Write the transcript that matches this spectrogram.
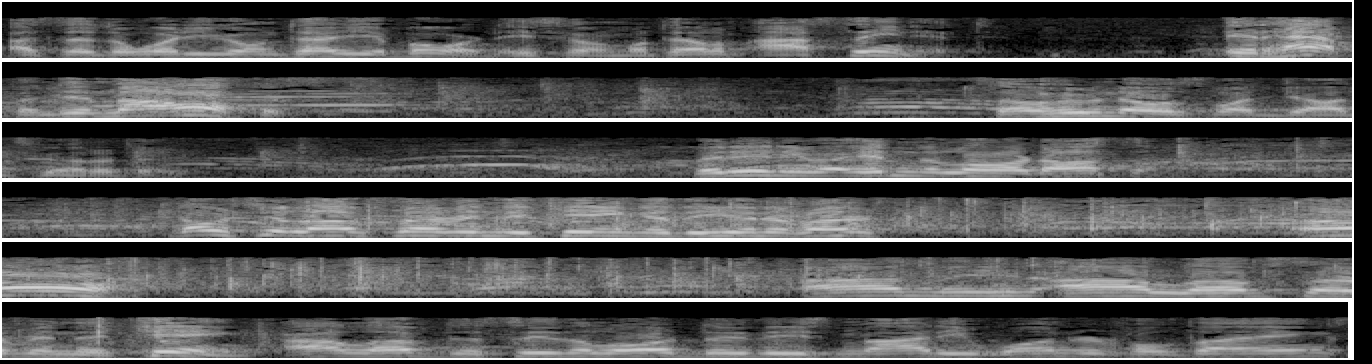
I said, so what are you going to tell your board? He said, I'm going to tell them I seen it. It happened in my office. So who knows what God's going to do. But anyway, isn't the Lord awesome? Don't you love serving the King of the universe? Oh. I mean, I love serving the King. I love to see the Lord do these mighty, wonderful things.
